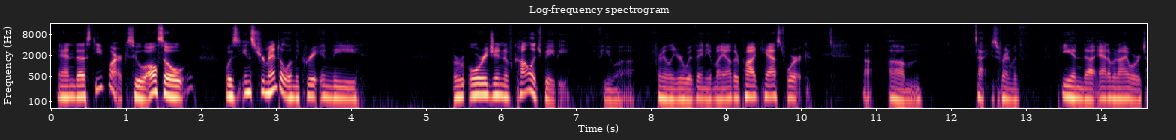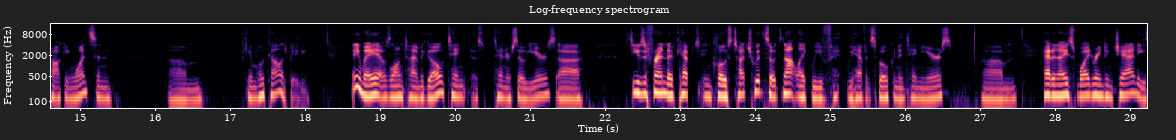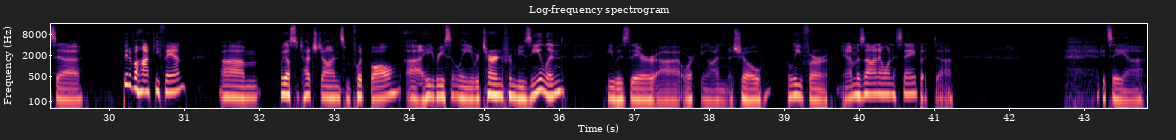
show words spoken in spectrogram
and Steve Marks, who also was instrumental in the cre- in the or- origin of College Baby. If you are familiar with any of my other podcast work. Uh, um, ah, he's a friend with he and uh, Adam and I were talking once and um, came up with College Baby. Anyway, that was a long time ago, 10, 10 or so years. Uh, Steve's a friend I've kept in close touch with, so it's not like we've we haven't spoken in ten years. Um, had a nice wide-ranging chat. He's a bit of a hockey fan. Um, we also touched on some football. Uh, he recently returned from New Zealand. He was there uh, working on a show believe for Amazon, I want to say, but uh, it's a uh,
